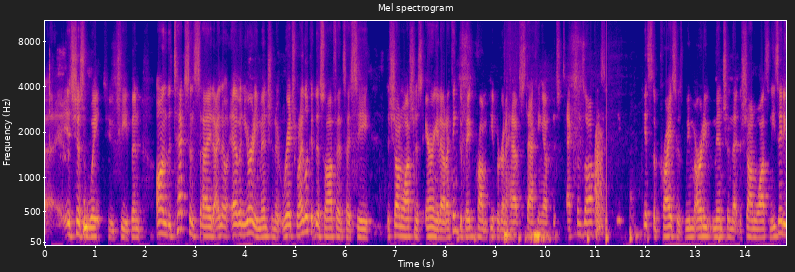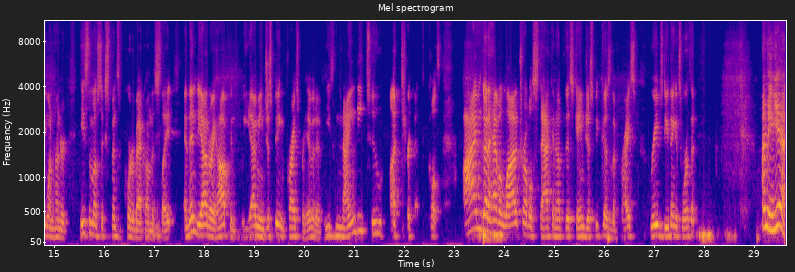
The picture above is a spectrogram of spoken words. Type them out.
uh, it's just way too cheap. And on the Texan side, I know Evan, you already mentioned it. Rich, when I look at this offense, I see Deshaun Watson is airing it out. I think the big problem people are going to have stacking up this Texans offense. It's the prices. We already mentioned that Deshaun Watson, he's 8,100. He's the most expensive quarterback on the slate. And then DeAndre Hopkins, I mean, just being price prohibitive, he's 9,200 at the Colts. I'm going to have a lot of trouble stacking up this game just because of the price. Reebs, do you think it's worth it? I mean, yeah,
